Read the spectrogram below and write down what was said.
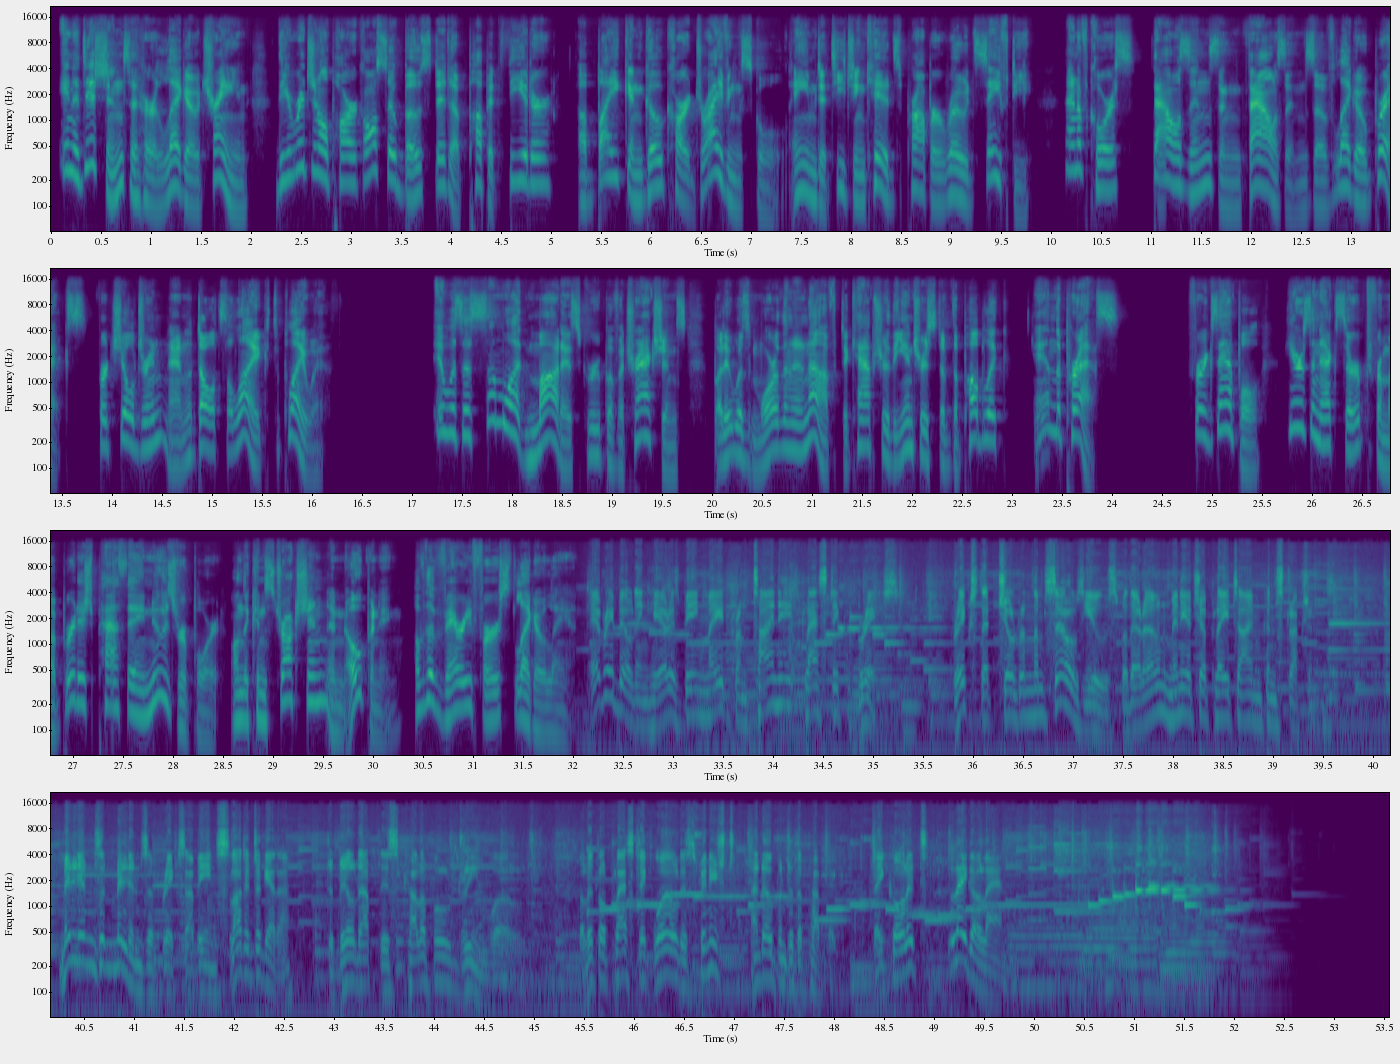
In addition to her LEGO train, the original park also boasted a puppet theater, a bike and go kart driving school aimed at teaching kids proper road safety, and of course, thousands and thousands of LEGO bricks for children and adults alike to play with. It was a somewhat modest group of attractions, but it was more than enough to capture the interest of the public and the press. For example, here's an excerpt from a British Pathé news report on the construction and opening of the very first Legoland. Every building here is being made from tiny plastic bricks. Bricks that children themselves use for their own miniature playtime constructions. Millions and millions of bricks are being slotted together to build up this colorful dream world. The little plastic world is finished and open to the public. They call it Legoland.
